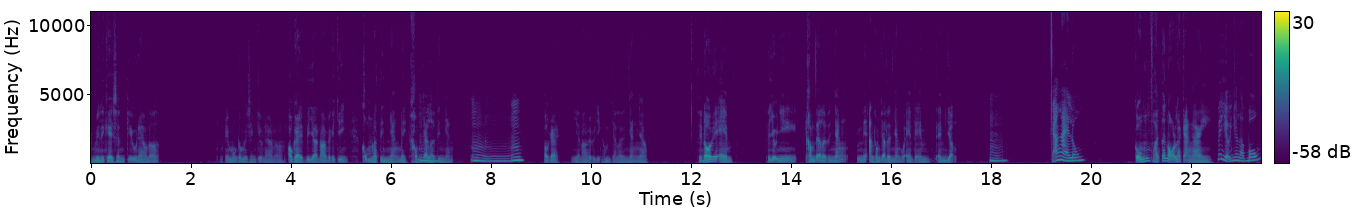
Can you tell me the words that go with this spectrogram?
communication kiểu nào nữa em muốn communication kiểu nào nữa? Ok bây giờ nói về cái chuyện cũng là tin nhắn đi không trả lời Ừ. tin nhắn. Ừ, ừ, ok bây giờ nói về cái chuyện không trả lời tin nhắn nha. Thì đối với em thí dụ như không trả lời tin nhắn nếu anh không trả lời tin nhắn của em thì em em giận. Ừ. cả ngày luôn. Cũng phải tới nỗi là cả ngày. Ví dụ như là 4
